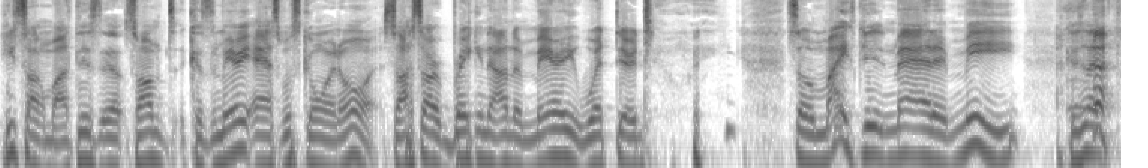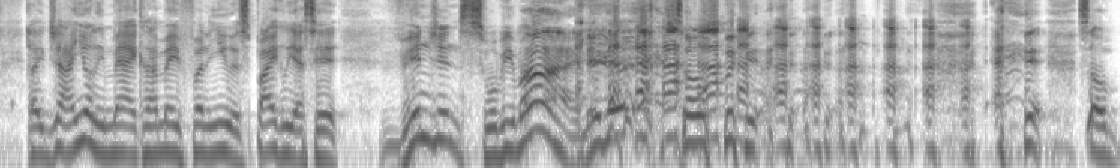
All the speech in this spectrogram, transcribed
He's talking about this, uh, so I'm because Mary asked what's going on, so I start breaking down to Mary what they're doing. So Mike's getting mad at me because like, like John, you only mad because I made fun of you at Spike Lee. I said, vengeance will be mine, nigga. so so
